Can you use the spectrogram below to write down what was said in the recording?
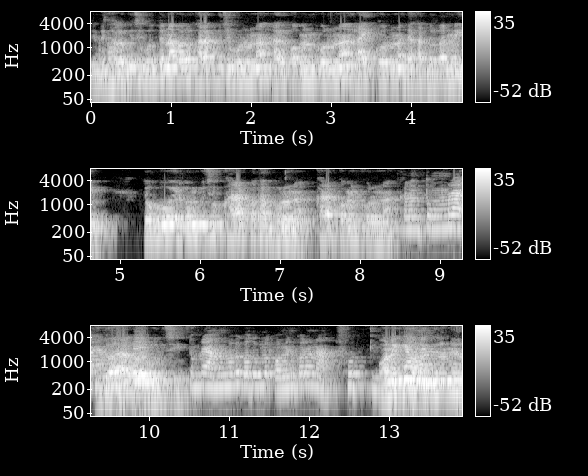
যদি ভালো কিছু বলতে না পারো খারাপ কিছু বলো না লাগে কমেন্ট করো না লাইক করো না দেখার দরকার নেই। তবুও এরকম কিছু খারাপ কথা বলো না খারাপ কমেন্ট করো না। কারণ তোমরা দয়া করে বলছি। তোমরা এমন ভাবে কতগুলো কমেন্ট করো না সত্যি। অনেকে অনেক ধরনের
